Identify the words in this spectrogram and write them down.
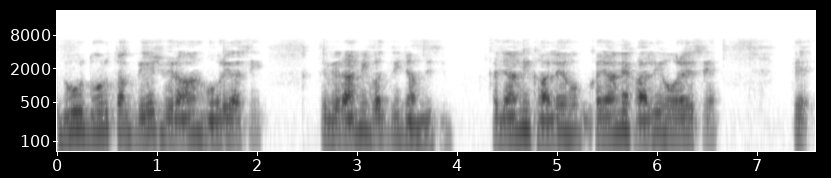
ਦੂਰ ਦੂਰ ਤੱਕ ਦੇਸ਼ ਵਿਰਾਨ ਹੋ ਰਿਹਾ ਸੀ ਤੇ ਵਿਰਾਨੀ ਵੱਧਦੀ ਜਾਂਦੀ ਸੀ। ਖਜ਼ਾਨੇ ਖਾਲੇ ਹੋ, ਖਜ਼ਾਨੇ ਖਾਲੀ ਹੋ ਰਹੇ ਸੇ ਤੇ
